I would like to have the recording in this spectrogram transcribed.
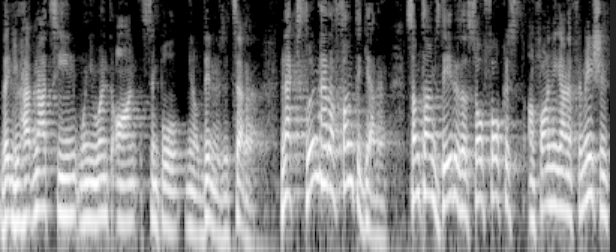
that you have not seen when you went on simple, you know, dinners, etc. Next, learn how to have fun together. Sometimes daters are so focused on finding out information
